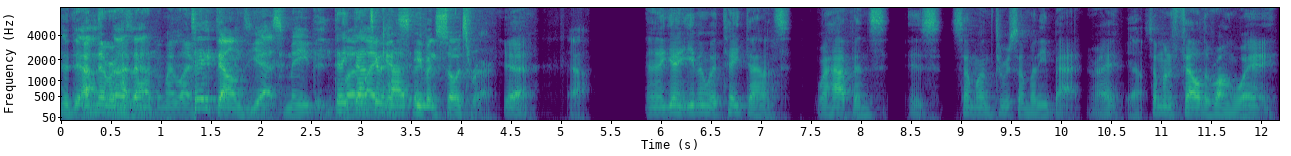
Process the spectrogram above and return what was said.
yeah. yeah I've never had that happen in my life. Takedowns, yes, maybe. Takedowns but like it's, happen. even so, it's rare. Yeah, yeah. And again, even with takedowns, what happens is someone threw somebody bad, right? Yeah. Someone fell the wrong way,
